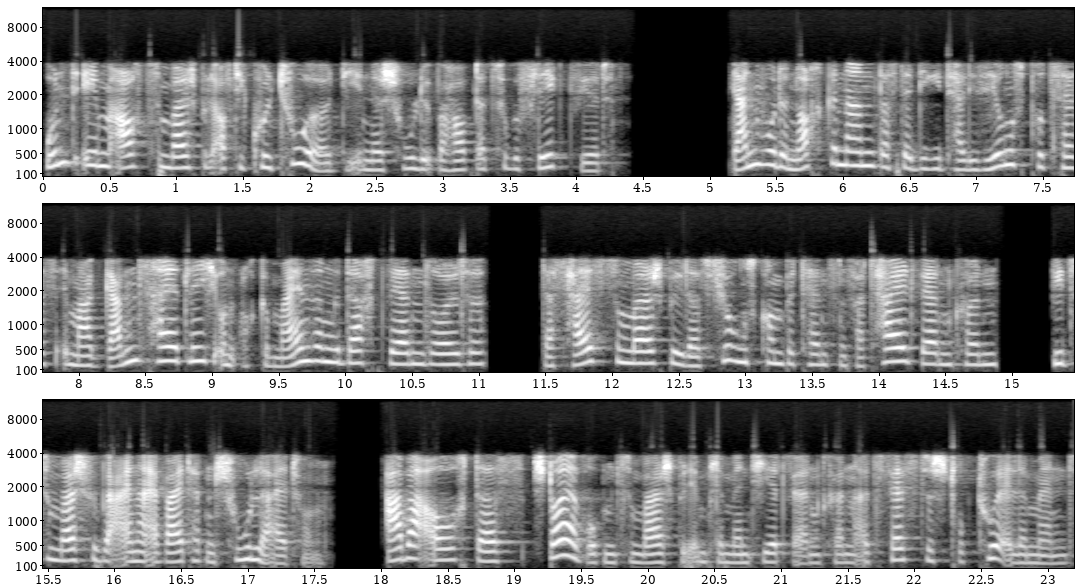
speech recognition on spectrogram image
und eben auch zum Beispiel auf die Kultur, die in der Schule überhaupt dazu gepflegt wird. Dann wurde noch genannt, dass der Digitalisierungsprozess immer ganzheitlich und auch gemeinsam gedacht werden sollte. Das heißt zum Beispiel, dass Führungskompetenzen verteilt werden können, wie zum Beispiel bei einer erweiterten Schulleitung. Aber auch, dass Steuergruppen zum Beispiel implementiert werden können als festes Strukturelement.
